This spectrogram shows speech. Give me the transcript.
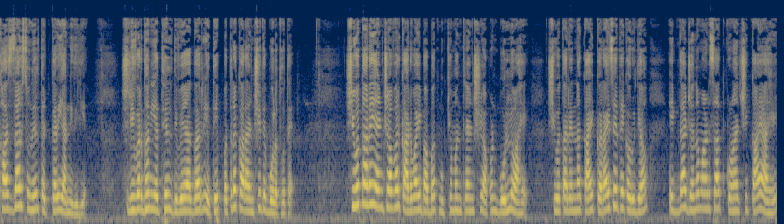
खासदार सुनील तटकरे यांनी दिली आहे. श्रीवर्धन येथील दिवेआगर येथे पत्रकारांशी ते बोलत होते. शिवतारे यांच्यावर कारवाईबाबत मुख्यमंत्र्यांशी आपण बोललो आहे. शिवतारेंना काय करायचंय ते करू द्या. एकदा जनमाणसात कोणाची काय आहे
